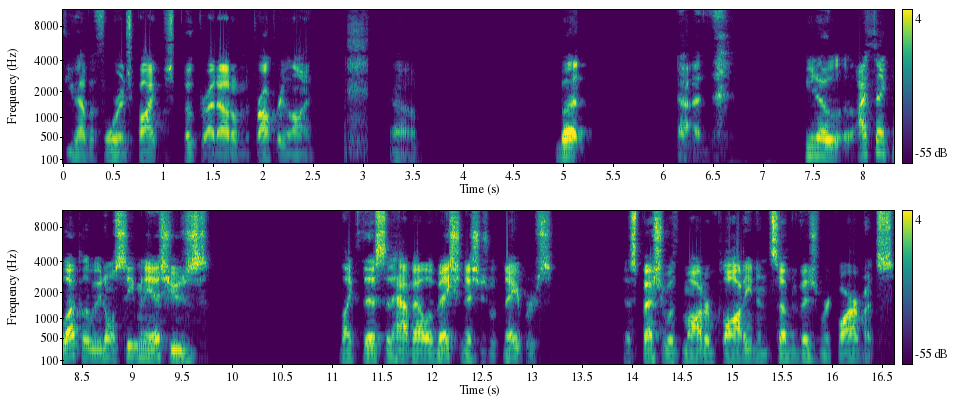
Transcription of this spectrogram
you have a four inch pipe just poked right out on the property line. Uh, but, uh, you know, I think luckily we don't see many issues like this that have elevation issues with neighbors. especially with modern plotting and subdivision requirements.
